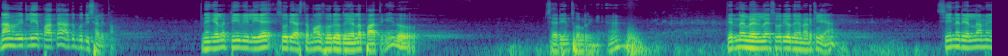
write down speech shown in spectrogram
நாம் வீட்லேயே பார்த்தா அது புத்திசாலித்தம் நீங்கள் எல்லாம் டிவிலேயே சூரிய சூரியாஸ்தமோ சூரியோதயம் எல்லாம் பார்த்தீங்க இது சரின்னு சொல்கிறீங்க திருநெல்வேலியில் சூரியோதயம் நடக்கலையா? சீனரி எல்லாமே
